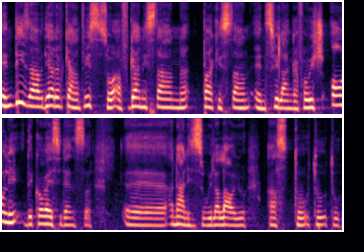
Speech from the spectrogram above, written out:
And these are the other countries, so Afghanistan, Pakistan, and Sri Lanka, for which only the co-residence uh, analysis will allow you us to to to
